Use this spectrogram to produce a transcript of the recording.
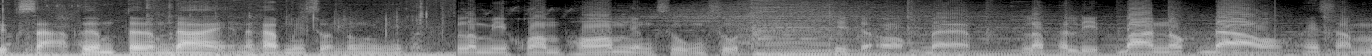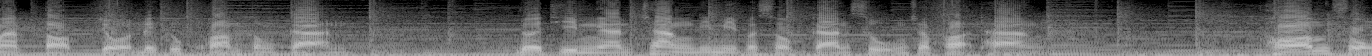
ศึกษาเพิ่มเติมได้นะครับในส่วนตรงนี้ เรามีความพร้อมอย่างสูงสุดที่จะออกแบบและผลิตบ้านน็อกดาวน์ให้สามารถตอบโจทย์ได้ทุกความต้องการด้วยทีมงานช่างที่มีประสบการณ์สูงเฉพาะทาง พร้อมส่ง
